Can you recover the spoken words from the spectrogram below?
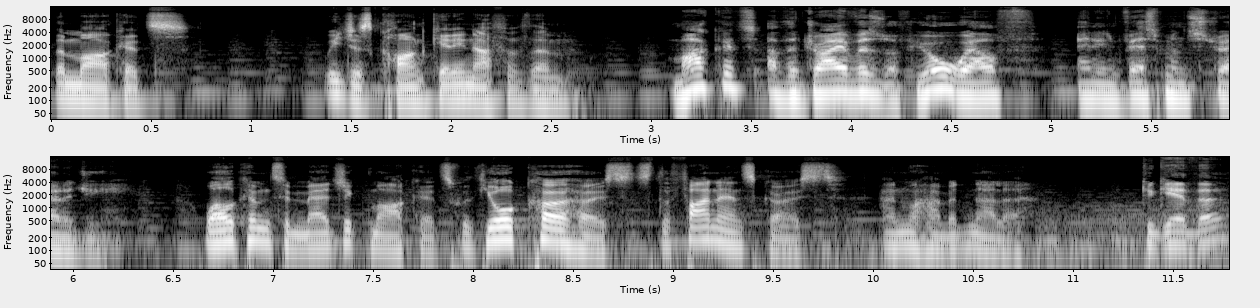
the markets. We just can't get enough of them. Markets are the drivers of your wealth and investment strategy. Welcome to Magic Markets with your co hosts, the Finance Ghost and Mohammed Nalla. Together,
